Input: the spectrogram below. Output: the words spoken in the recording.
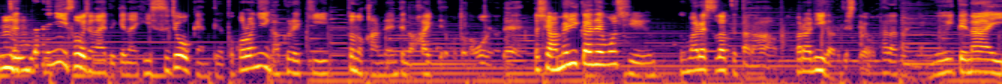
絶対にそうじゃないといけない必須条件っていうところに学歴との関連っていうのが入ってることが多いので、私アメリカでもし生まれ育ってたらパラリーガルでしたよ。ただ単に向いてない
